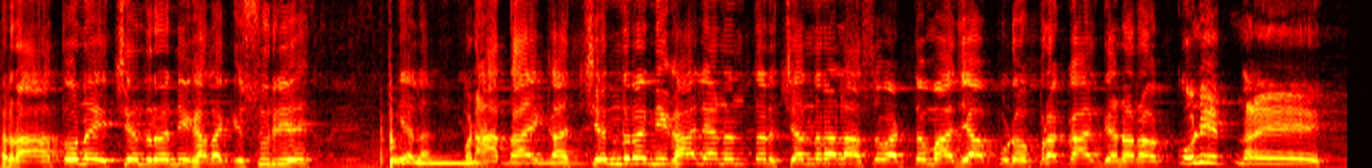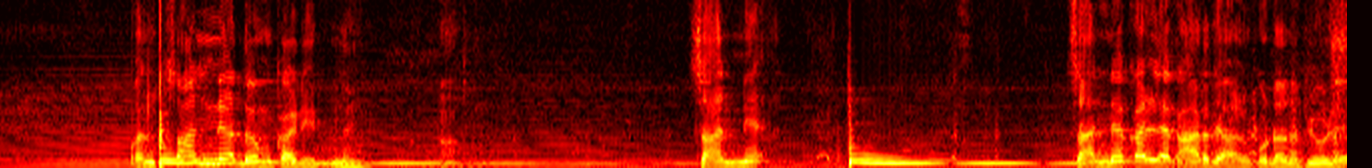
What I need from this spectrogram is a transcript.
राहतो नाही चंद्र निघाला की सूर्य गेला. पण आता ऐका चंद्र निघाल्यानंतर चंद्राला असं वाटतं माझ्या पुढं प्रकाश देणारा कोणीच नाही. पण चांदण्या दम काढीत नाही. चांदण्या चांदण्या काढल्या का अर्ध्या हळकोटानं पिवळ्या?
